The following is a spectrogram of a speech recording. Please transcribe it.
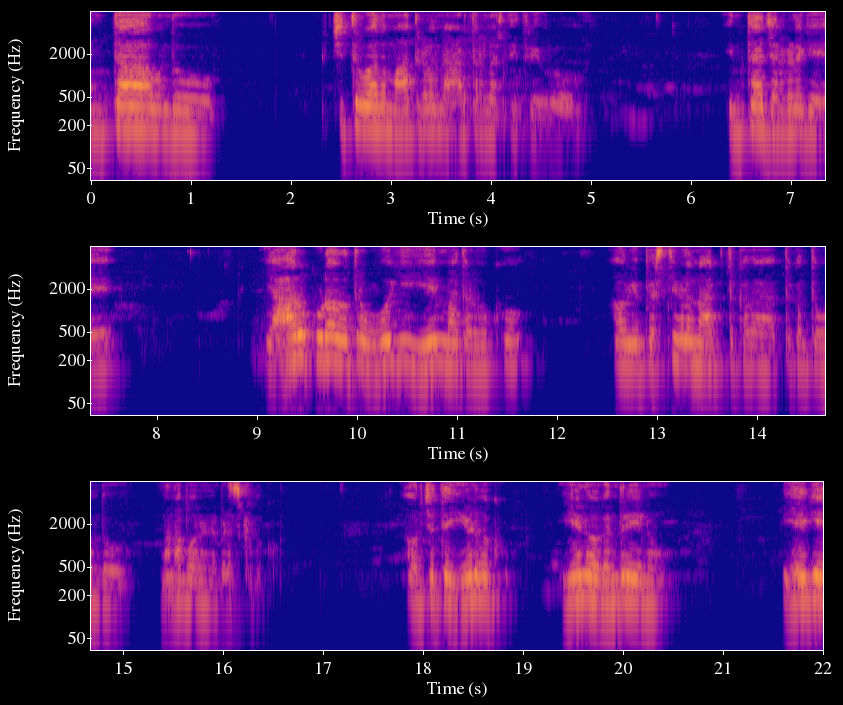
ಇಂಥ ಒಂದು ವಿಚಿತ್ರವಾದ ಮಾತುಗಳನ್ನು ಆಡ್ತಾರಲ್ಲ ಸ್ನೇಹಿತರೆ ಇವರು. ಇಂಥ ಜನಗಳಿಗೆ ಯಾರು ಕೂಡ ಅವ್ರ ಹತ್ರ ಹೋಗಿ ಏನು ಮಾತಾಡಬೇಕು, ಅವರಿಗೆ ಪ್ರಶ್ನೆಗಳನ್ನು ಹಾಕ್ತಕ್ಕ ಆಗ್ತಕ್ಕಂಥ ಒಂದು ಮನೋಭಾವನೆಯನ್ನು ಬೆಳೆಸ್ಕೋಬೇಕು. ಅವ್ರ ಜೊತೆ ಹೇಳಬೇಕು, ಏನು ಹಾಗಂದ್ರೆ ಏನು, ಹೇಗೆ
